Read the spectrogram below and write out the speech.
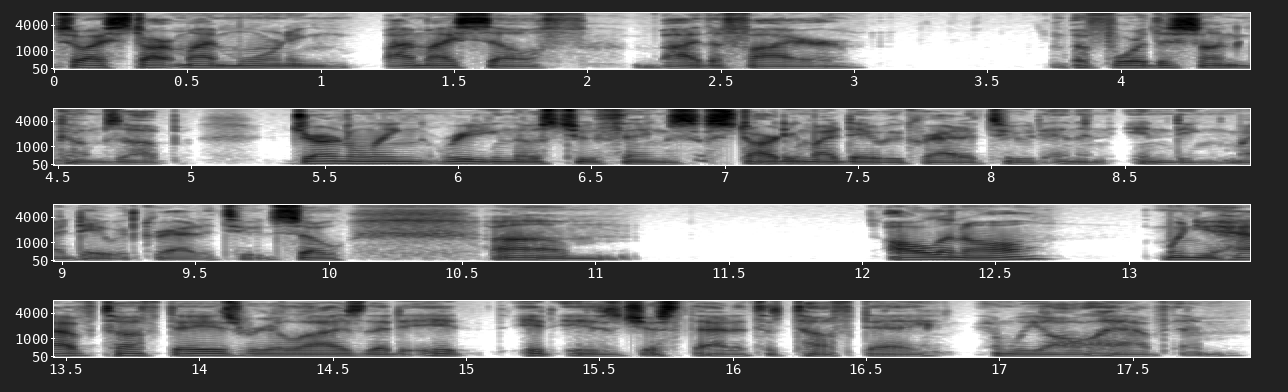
so I start my morning by myself by the fire before the sun comes up, journaling, reading those two things, starting my day with gratitude, and then ending my day with gratitude. So, um, all in all, when you have tough days, realize that it it is just that it's a tough day, and we all have them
